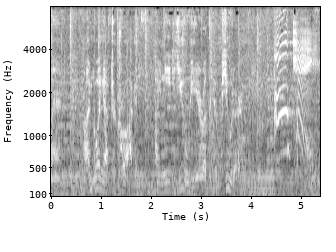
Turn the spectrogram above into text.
Plan. I'm going after Croc. I need you here at the computer. Okay.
